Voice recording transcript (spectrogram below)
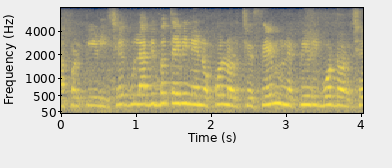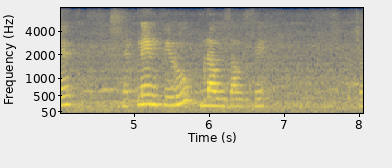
આ પણ પીળી છે. ગુલાબી બતાવીને એનો કલર છે સેમ ને પીળી બોર્ડર છે. ને પ્લેન પીળું બ્લાઉઝ આવશે. જો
